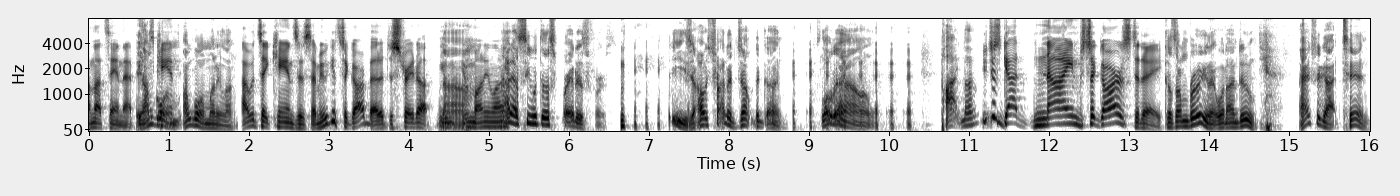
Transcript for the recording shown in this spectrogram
I'm not saying that. Yeah, I'm going. Kansas- I'm going money line. I would say Kansas. I mean, we could cigar bet it just straight up. You, Nah. you money line. I gotta see what the spread is first. Jeez, I was trying to jump the gun. Slow down, partner. You just got nine cigars today. Because I'm brilliant at what I do. I actually got ten.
